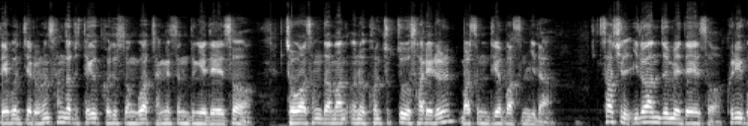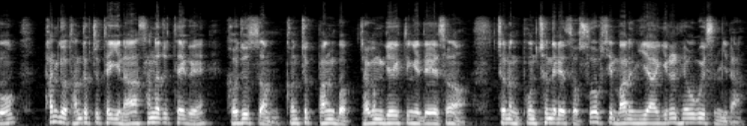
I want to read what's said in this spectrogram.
네 번째로는 상가주택의 거주성과 장래성 등에 대해서 저와 상담한 어느 건축주 사례를 말씀드려 봤습니다. 사실 이러한 점에 대해서 그리고 판교 단독주택이나 상가주택의 거주성, 건축 방법, 자금 계획 등에 대해서 저는 본 채널에서 수없이 많은 이야기를 해오고 있습니다.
